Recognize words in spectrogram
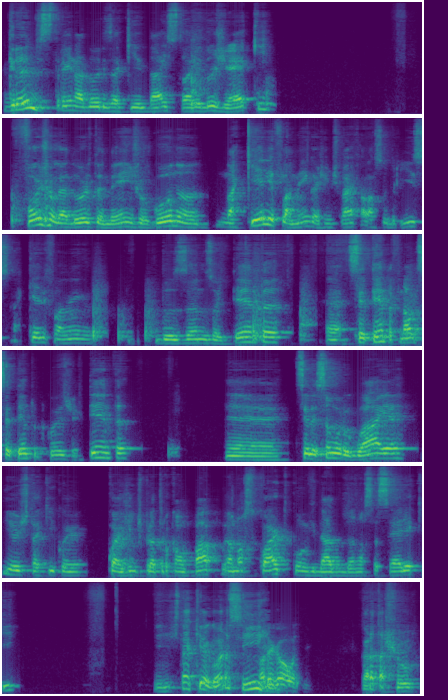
grandes treinadores aqui da história do Jack. Foi jogador também, jogou no, naquele Flamengo, a gente vai falar sobre isso, naquele Flamengo dos anos 80, é, 70, final de 70, coisa de 80, é, seleção uruguaia, e hoje está aqui com a, com a gente para trocar um papo. É o nosso quarto convidado da nossa série aqui. E a gente está aqui agora sim. Tá legal. Agora tá show.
